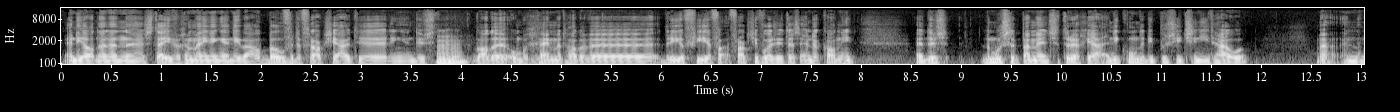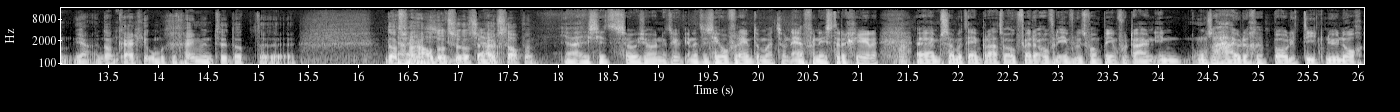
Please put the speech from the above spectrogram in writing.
En die hadden een stevige mening en die wou boven de fractie uit dingen. Dus mm -hmm. we hadden, op een gegeven moment hadden we drie of vier fractievoorzitters. En dat kan niet. En dus er moesten een paar mensen terug. Ja, en die konden die positie niet houden. Nou, en dan, ja, dan krijg je op een gegeven moment uh, dat, uh, dat ja, verhaal dat ze, dat ze ja. uitstappen. Ja, je zit sowieso natuurlijk... En het is heel vreemd om met zo'n erfenis te regeren. Ja. Um, zometeen praten we ook verder over de invloed van Pim Fortuyn... in onze huidige politiek nu nog.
